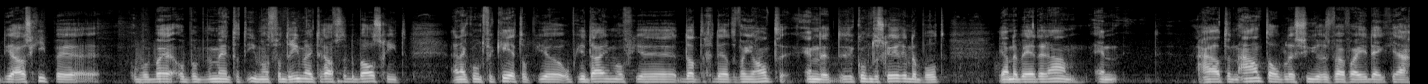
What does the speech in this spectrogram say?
Die als keeper op het, op het moment dat iemand van drie meter af de bal schiet... en hij komt verkeerd op je, op je duim of je, dat gedeelte van je hand... en er komt een scheur in de bot, ja, dan ben je eraan. En hij had een aantal blessures waarvan je denkt... ja,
